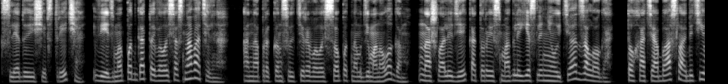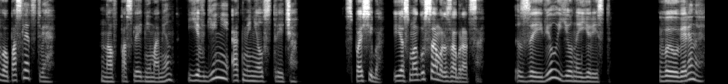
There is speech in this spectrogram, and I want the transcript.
К следующей встрече ведьма подготовилась основательно. Она проконсультировалась с опытным демонологом, нашла людей, которые смогли, если не уйти от залога, то хотя бы ослабить его последствия. Но в последний момент Евгений отменил встречу. «Спасибо, я смогу сам разобраться», — заявил юный юрист. «Вы уверены?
